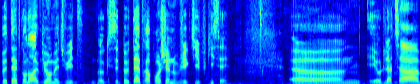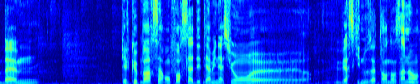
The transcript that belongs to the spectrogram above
peut-être qu'on aurait pu en mettre 8. Donc c'est peut-être un prochain objectif, qui sait. Euh, et au-delà de ça, ben, quelque part, ça renforce la détermination euh, vers ce qui nous attend dans un an.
